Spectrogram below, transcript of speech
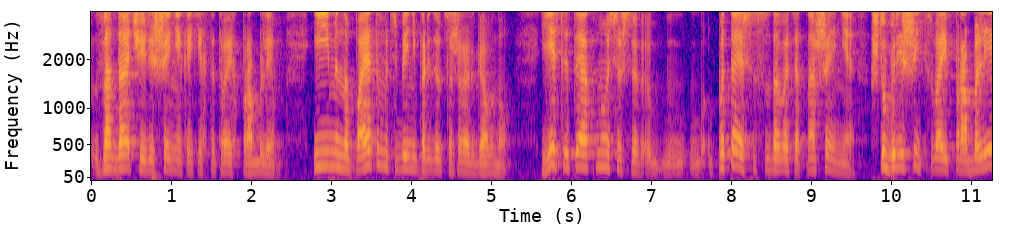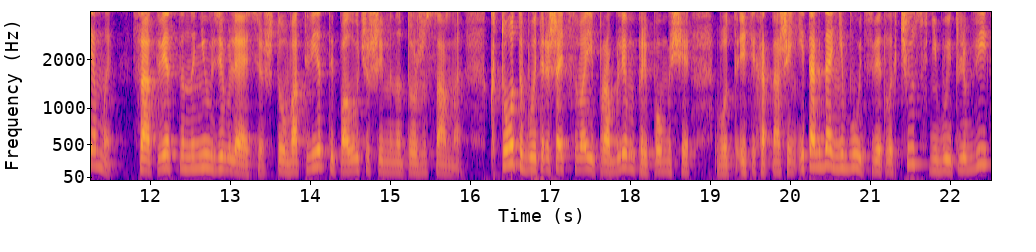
задачей решения каких-то твоих проблем. И именно поэтому тебе не придется жрать говно. Если ты относишься, э, пытаешься создавать отношения, чтобы решить свои проблемы – Соответственно, не удивляйся, что в ответ ты получишь именно то же самое. Кто-то будет решать свои проблемы при помощи вот этих отношений. И тогда не будет светлых чувств, не будет любви,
